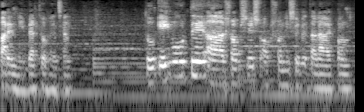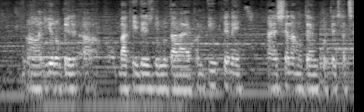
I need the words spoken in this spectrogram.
পারেননি, ব্যর্থ হয়েছেন। তো এই মুহূর্তে সবশেষ অপশন হিসেবে তারা এখন ইউরোপের বাকি দেশগুলো তারা এখন ইউক্রেনে সেনা মোতায়েন করতে চাচ্ছে,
